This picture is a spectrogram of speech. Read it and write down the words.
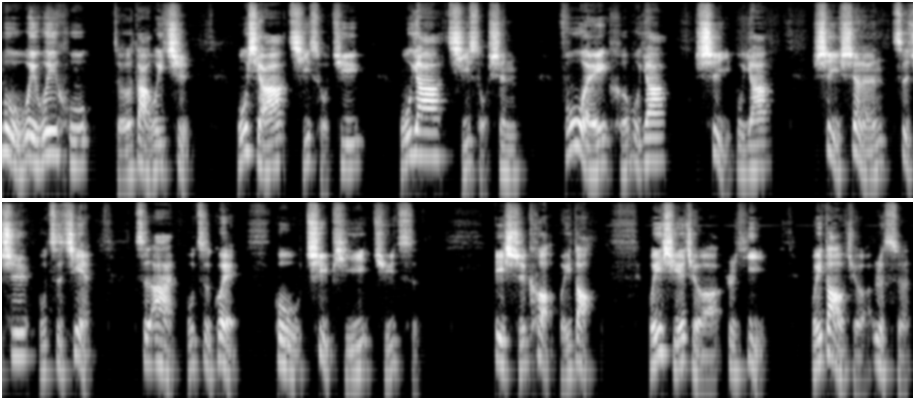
不畏威乎，则大威至。无暇其所居，无压其所生。夫为何不压？是以不压。是以圣人自知不自见，自爱不自贵。故去皮取此。第十课为道，为学者日益，为道者日损，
